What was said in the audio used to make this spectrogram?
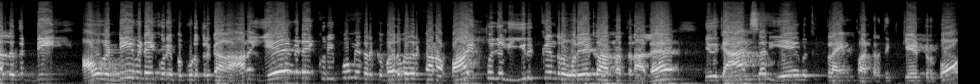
அல்லது டி அவங்க டி விடை குறிப்பு கொடுத்திருக்காங்க. ஆனா ஏ விடை குறிப்பும் இதற்கு வருவதற்கான வாய்ப்புகள் இருக்குன்ற ஒரே காரணத்தினால இதுக்கு ஆன்சர் ஏவுக்கு கிளைம் பண்றதுக்கு கேட்டிருக்கோம்.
